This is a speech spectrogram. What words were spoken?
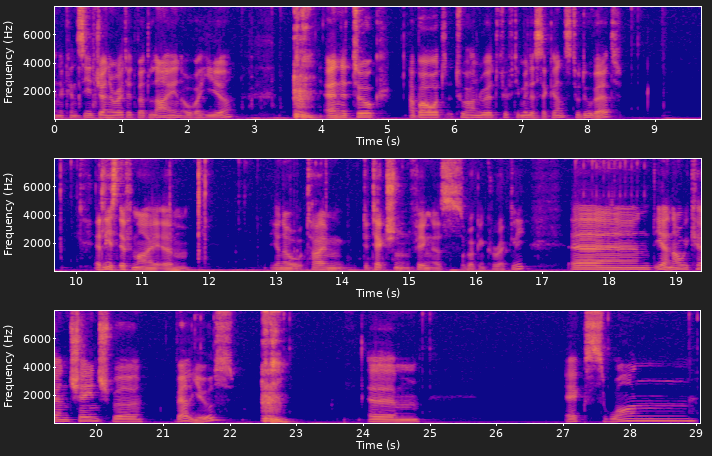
And you can see it generated that line over here. and it took about 250 milliseconds to do that. At least if my um, you know time detection thing is working correctly. And yeah now we can change the values. Um, x1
